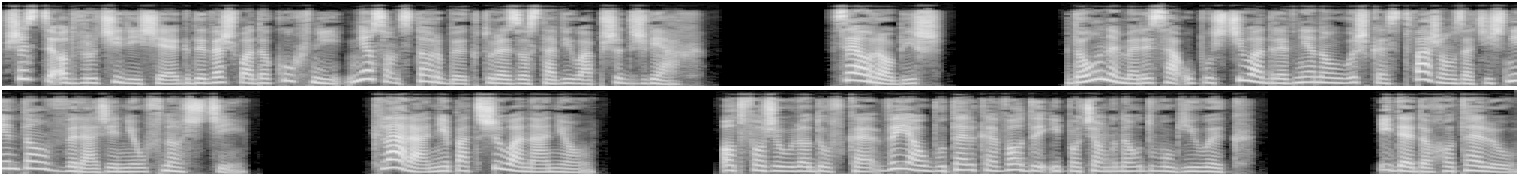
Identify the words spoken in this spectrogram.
Wszyscy odwrócili się, gdy weszła do kuchni, niosąc torby, które zostawiła przy drzwiach. Co robisz? Doune Merysa upuściła drewnianą łyżkę z twarzą zaciśniętą w wyrazie nieufności. Klara nie patrzyła na nią. Otworzył lodówkę, wyjął butelkę wody i pociągnął długi łyk. Idę do hotelu.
